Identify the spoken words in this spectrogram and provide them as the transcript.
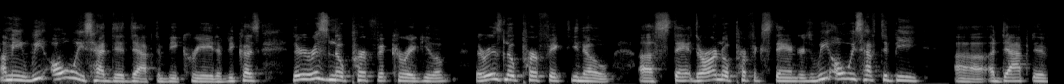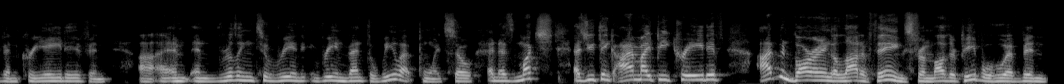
I mean, we always had to adapt and be creative because there is no perfect curriculum there is no perfect you know uh stand there are no perfect standards we always have to be uh, adaptive and creative and uh, and and willing to re- reinvent the wheel at points. So, and as much as you think I might be creative, I've been borrowing a lot of things from other people who have been.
